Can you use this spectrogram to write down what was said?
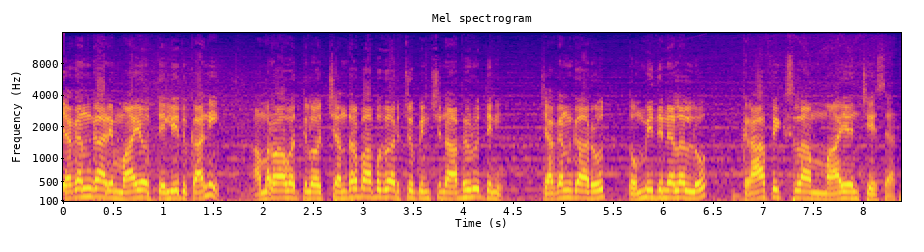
జగన్ గారి మాయో తెలియదు కానీ అమరావతిలో చంద్రబాబు గారు చూపించిన అభివృద్ధిని జగన్ గారు తొమ్మిది నెలల్లో గ్రాఫిక్స్లా మాయం చేశారు.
